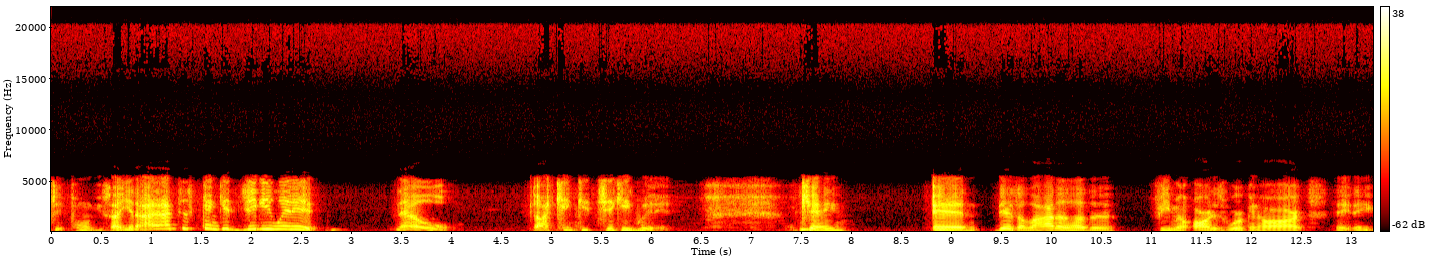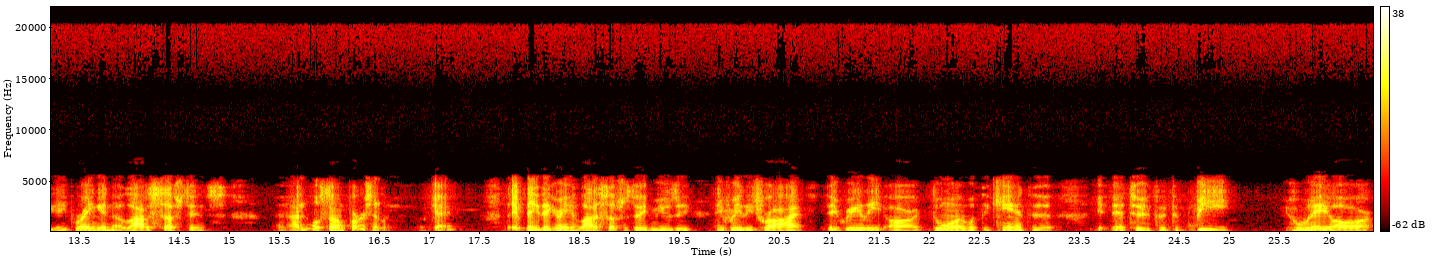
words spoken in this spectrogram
trick ponies. I you know I, I just can't get jiggy with it. No. I can't get jiggy with it. Okay? And there's a lot of other female artists working hard. They, they, they bring in a lot of substance. I know some personally, okay? They, they, they bring a lot of substance to their music. They really try. They really are doing what they can to eh, to to, to be who they are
